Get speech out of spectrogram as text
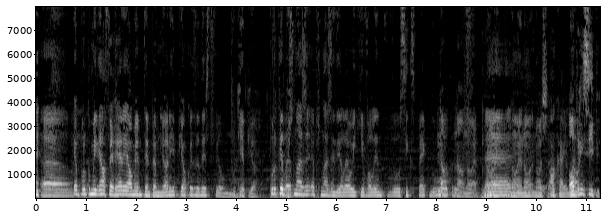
Ah, É porque o Miguel Ferreira é ao mesmo tempo a melhor e a pior coisa deste filme. é? Porquê é pior? Porque a é- personagem, a personagem dele é o equivalente do six-pack do Não, outro. não, não é. Não É- é, não, é, não, não achei. Ok, Ao não- princípio,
